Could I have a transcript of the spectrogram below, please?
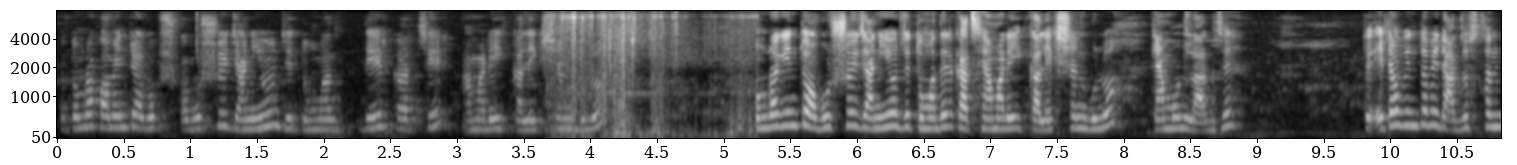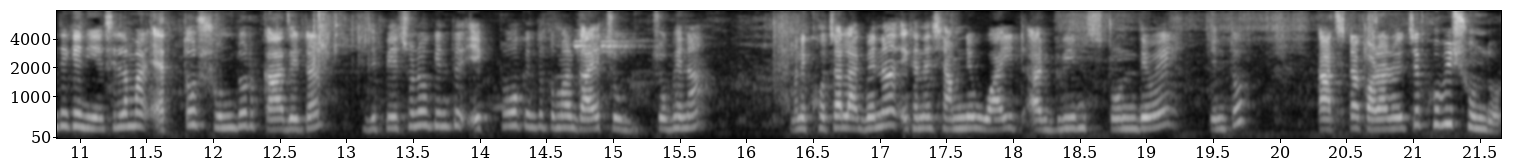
তো তোমরা কমেন্টে অবশ্যই জানিও যে তোমাদের কাছে আমার এই কালেকশানগুলো তোমরা কিন্তু অবশ্যই জানিও যে তোমাদের কাছে আমার এই কালেকশানগুলো কেমন লাগছে। তো এটাও কিন্তু আমি রাজস্থান থেকে নিয়েছিলাম আর এত সুন্দর কাজ এটার যে পেছনেও কিন্তু একটুও কিন্তু তোমার গায়ে চোভে না। মানে খোঁচা লাগবে না। এখানে সামনে হোয়াইট আর গ্রিন স্টোন দেওয়ে কিন্তু কাজটা করা রয়েছে, খুবই সুন্দর।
